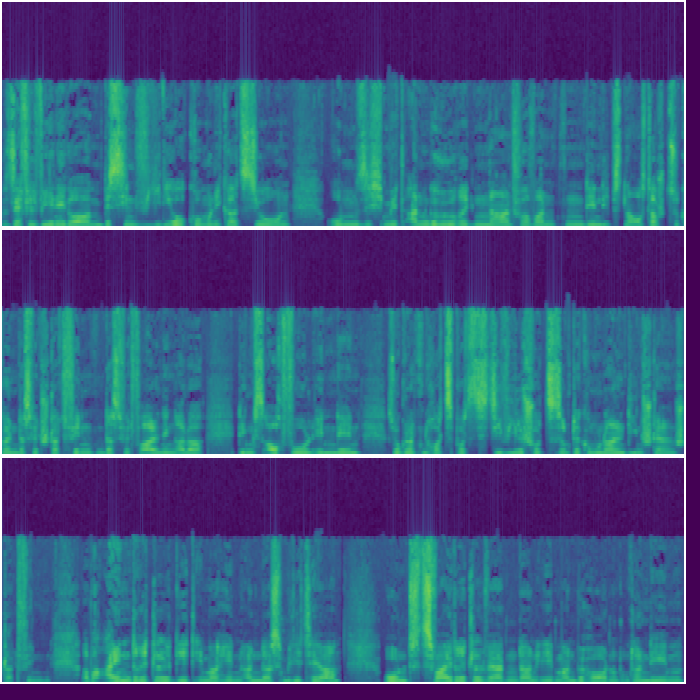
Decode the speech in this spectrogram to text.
sehr viel weniger. Ein bisschen Videokommunikation, um sich mit Angehörigen, nahen Verwandten den liebsten Austausch zu können. Das wird stattfinden. Das wird vor allen Dingen allerdings auch wohl in den sogenannten Hotspots des Zivilschutzes und der kommunalen Dienststellen stattfinden. Aber ein Drittel geht immerhin an das Militär und zwei Drittel werden dann eben an Behörden und Unternehmen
